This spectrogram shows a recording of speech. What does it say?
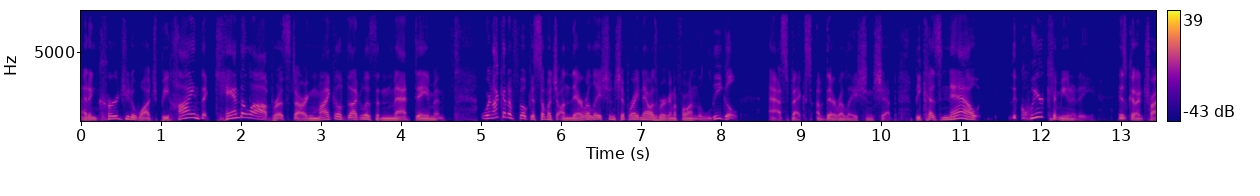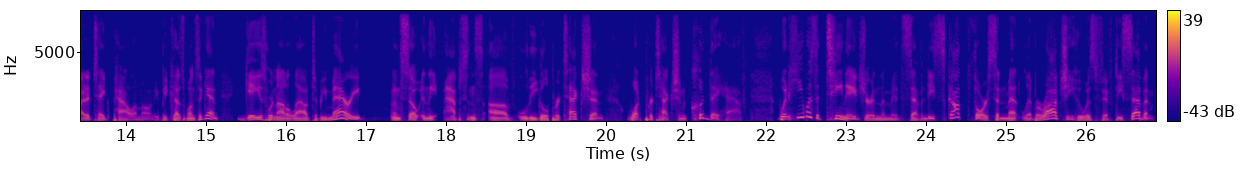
I'd encourage you to watch Behind the Candelabra, starring Michael Douglas and Matt Damon. We're not going to focus so much on their relationship right now as we're going to focus on the legal aspects of their relationship because now the queer community is going to try to take palimony because once again, gays were not allowed to be married. And so, in the absence of legal protection, what protection could they have? When he was a teenager in the mid 70s, Scott Thorson met Liberace, who was 57,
